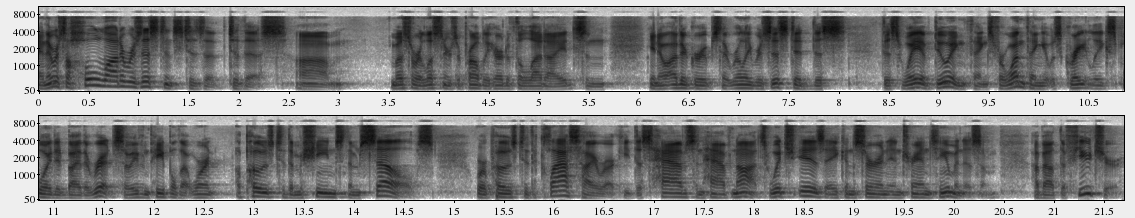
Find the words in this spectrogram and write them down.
And there was a whole lot of resistance to, to this. Um, most of our listeners have probably heard of the Luddites and you know other groups that really resisted this this way of doing things. For one thing, it was greatly exploited by the rich. So even people that weren't opposed to the machines themselves were opposed to the class hierarchy, this haves and have-nots, which is a concern in transhumanism about the future,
